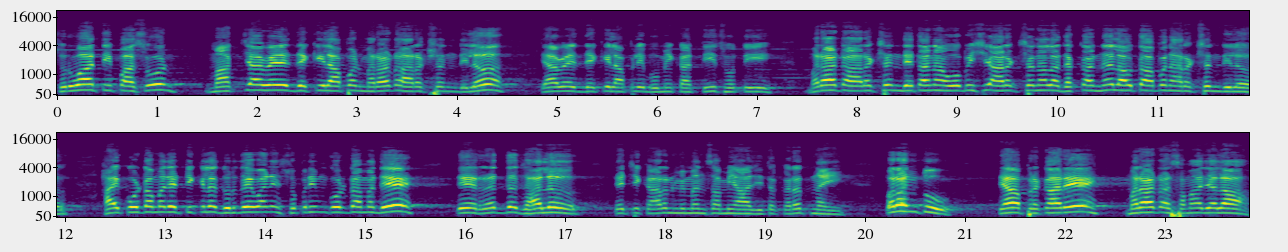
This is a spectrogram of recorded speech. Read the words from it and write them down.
सुरुवातीपासून मागच्या वेळेस देखील आपण मराठा आरक्षण दिलं त्यावेळेस देखील आपली भूमिका तीच होती. मराठा आरक्षण देताना ओबीसी आरक्षणाला धक्का न लावता आपण आरक्षण दिलं. हायकोर्टामध्ये टिकलं दुर्दैवाने सुप्रीम कोर्टामध्ये ते रद्द झालं. त्याची कारण मीमांसा मी आज इथं करत नाही. परंतु त्या प्रकारे मराठा समाजाला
